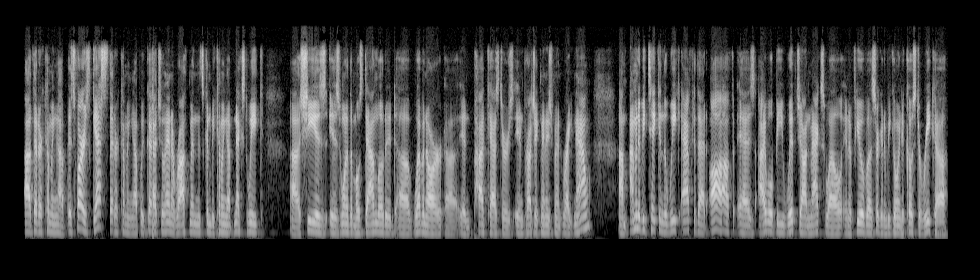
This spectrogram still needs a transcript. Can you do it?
uh, that are coming up. As far as guests that are coming up, we've got Johanna Rothman that's going to be coming up next week. Uh, she is is one of the most downloaded uh, webinar uh, and podcasters in project management right now. Um, I'm going to be taking the week after that off as I will be with John Maxwell, and a few of us are going to be going to Costa Rica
